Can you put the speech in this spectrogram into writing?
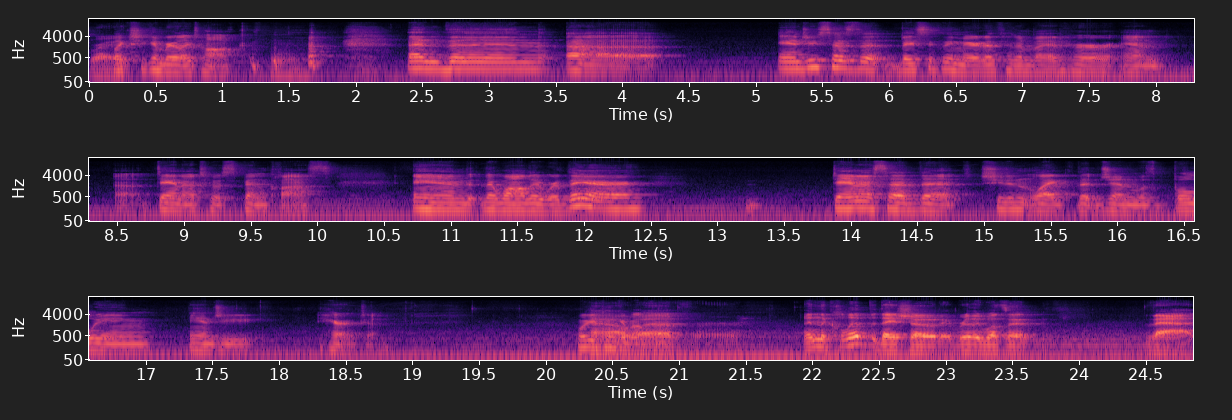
Right. Like she can barely talk. and then uh, Angie says that basically Meredith had invited her and uh, Dana to a spin class, and that while they were there, Dana said that she didn't like that Jen was bullying Angie Harrington. What do you think about that? However, In the clip that they showed, it really wasn't that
